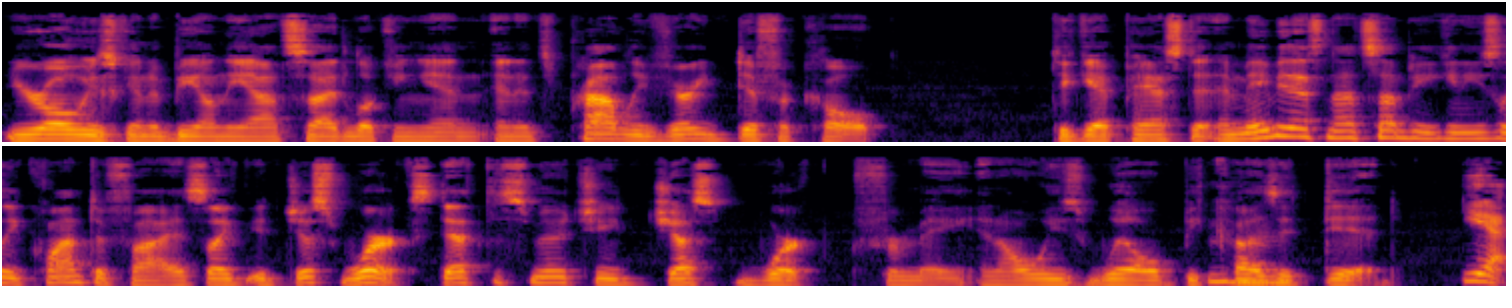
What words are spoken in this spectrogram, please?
you're always going to be on the outside looking in, and it's probably very difficult to get past it. And maybe that's not something you can easily quantify. It's like it just works. Death to Smoochy just worked for me and always will because Mhm. it did. Yeah.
